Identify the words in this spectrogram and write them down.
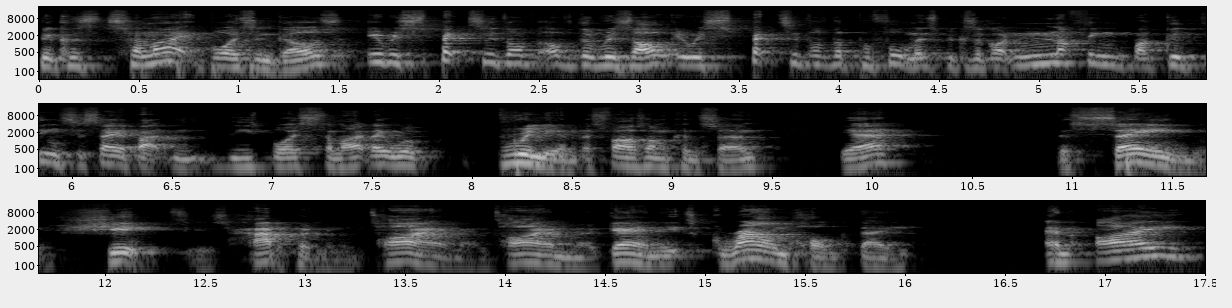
Because tonight, boys and girls, irrespective of, of the result, irrespective of the performance, because I've got nothing but good things to say about these boys tonight. They were brilliant as far as I'm concerned. Yeah. The same shit is happening time and time again. It's Groundhog Day. And I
